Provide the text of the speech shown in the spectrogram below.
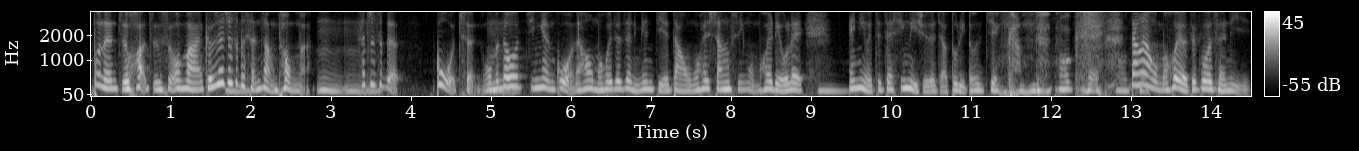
不能直话直说嘛。可是这就是个成长痛嘛，嗯嗯，他就是个。过程我们都经验过，嗯，然后我们会在这里面跌倒，我们会伤心，我们会流泪。嗯，anyway，这在心理学的角度里都是健康的。Okay, OK，当然我们会有这过程里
